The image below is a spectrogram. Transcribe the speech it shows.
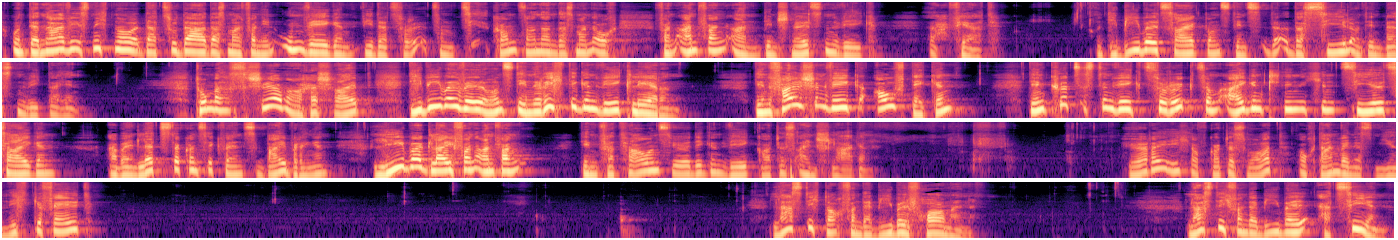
Und der Navi ist nicht nur dazu da, dass man von den Umwegen wieder zum Ziel kommt, sondern dass man auch von Anfang an den schnellsten Weg äh, fährt. Und die Bibel zeigt uns den, das Ziel und den besten Weg dahin. Thomas Schirmacher schreibt, die Bibel will uns den richtigen Weg lehren, den falschen Weg aufdecken, den kürzesten Weg zurück zum eigentlichen Ziel zeigen aber in letzter Konsequenz beibringen, lieber gleich von Anfang den vertrauenswürdigen Weg Gottes einschlagen. Höre ich auf Gottes Wort, auch dann, wenn es mir nicht gefällt? Lass dich doch von der Bibel formen. Lass dich von der Bibel erziehen.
